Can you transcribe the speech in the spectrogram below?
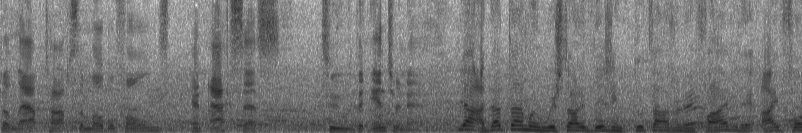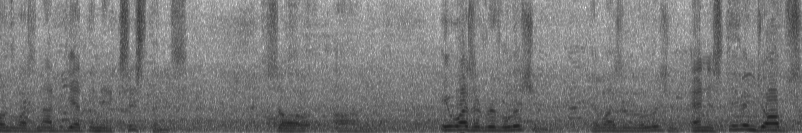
the laptops, the mobile phones, and access to the internet. Yeah, at that time when we started this in 2005, the iPhone was not yet in existence. So um, it was a revolution. It was a revolution. And Stephen Jobs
